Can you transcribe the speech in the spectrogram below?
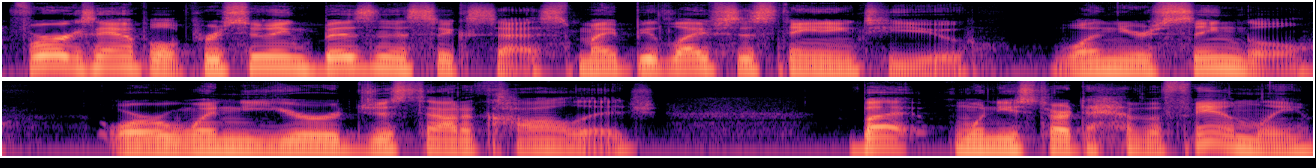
For example, pursuing business success might be life sustaining to you when you're single or when you're just out of college. But when you start to have a family,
